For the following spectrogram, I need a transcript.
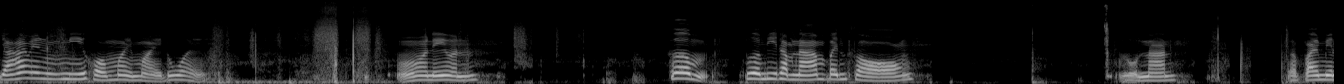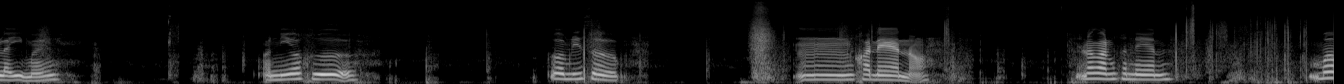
อยากให้มันมีของใหม่ ๆ ด้วย อ๋ออันนี้มัน เพิ่มเพิ่มที่ทำน้ำเป็นสองโหลดนาน ต่อไปมีอะไรอีกไหม อันนี้ก็คือ เพิ่มที่เสิร์ฟอืม คะแนนเนาะแล้วกันคะแนน เมื่อ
